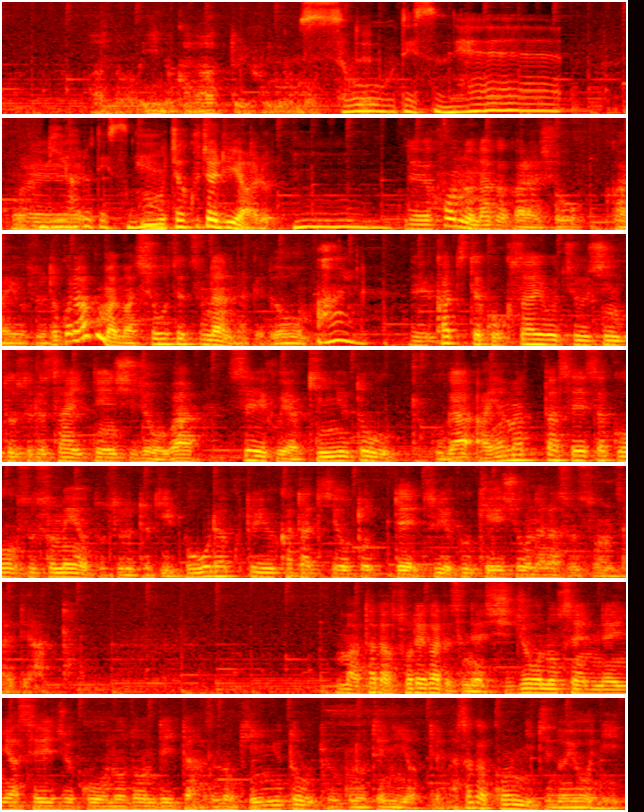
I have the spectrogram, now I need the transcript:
あのいいのかなというふうに思って。そうですね。これリアルですね。むちゃくちゃリアル。うんで本の中から紹介をするとこれあくまでまあ小説なんだけどはい。でかつて国債を中心とする債券市場は政府や金融当局が誤った政策を進めようとする時暴落という形をとって強く警鐘を鳴らす存在であった。まあ、ただそれがですね市場の洗練や成熟を望んでいたはずの金融当局の手によってまさか今日のように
